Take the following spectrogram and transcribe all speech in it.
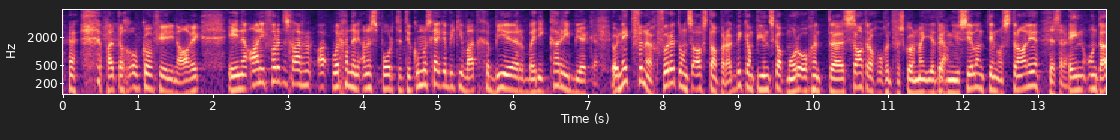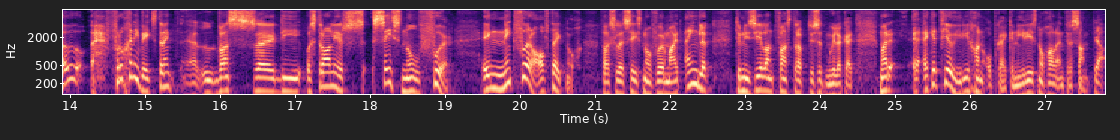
wat tog opkom vir die naweek. En uh, Annie, voordat ons gaan oorgaan na die ander sporte toe, kom ons kyk 'n bietjie wat gebeur by die Currybeker. O, net vinnig voordat ons afstap rugby kampioenskap môreoggend uh, Saterdagoggend verskoon my eerder Ja. ja. Nieu-Seeland teen Australië. En onthou vroeg in die wedstryd uh, was uh, die Australiërs 6-0 voor en net voor halftyd nog was hulle 6-0 voor maar uiteindelik toe Nieu-Seeland vasdrap toe sit moeilikheid. Maar uh, ek het vir jou hierdie gaan opkyk en hierdie is nogal interessant. Ja.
